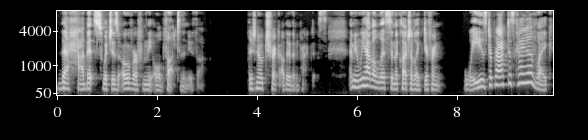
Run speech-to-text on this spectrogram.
the habit switches over from the old thought to the new thought. There's no trick other than practice. I mean, we have a list in the clutch of like different ways to practice, kind of like,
